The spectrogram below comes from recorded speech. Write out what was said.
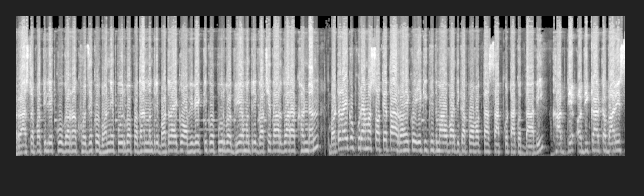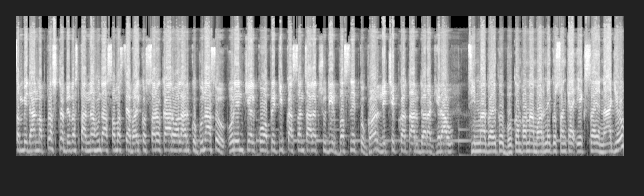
राष्ट्रपतिले को गर्न खोजेको भन्ने पूर्व प्रधानमन्त्री भट्टराईको अभिव्यक्तिको पूर्व गृहमन्त्री गच्छेदारद्वारा खण्डन भट्टराईको कुरामा सत्यता रहेको एकीकृत माओवादीका प्रवक्ता सापकोटाको दावी। खाद्य अधिकारका बारे संविधानमा प्रष्ट व्यवस्था नहुँदा समस्या भएको सरकारवालाहरूको गुनासो ओरिएन्टियल कोअपरेटिभका सञ्चालक सुधीर बस्नेतको घर निक्षेपकर्ताहरूद्वारा घेराउ। चीनमा गएको भूकम्पमा मर्नेको संख्या एक सय नाग्यो।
